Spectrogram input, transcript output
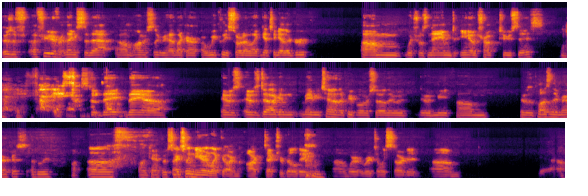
there's a, f- a few different things to that. Um, obviously, we had like our, a weekly sort of like get together group, um, which was named Eno Trunk Tuesdays. Nice. So they they uh, it was it was Doug and maybe ten other people or so. They would they would meet. Um, it was at Plaza de Americas, I believe, Uh, on campus. actually near like our architecture building um, where it originally started. Um, yeah,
